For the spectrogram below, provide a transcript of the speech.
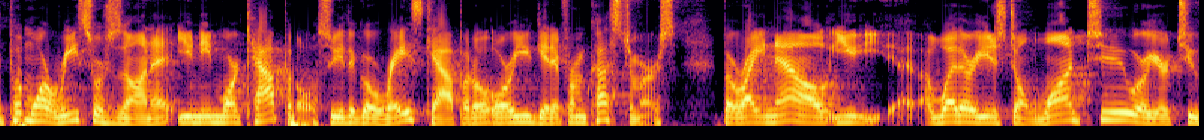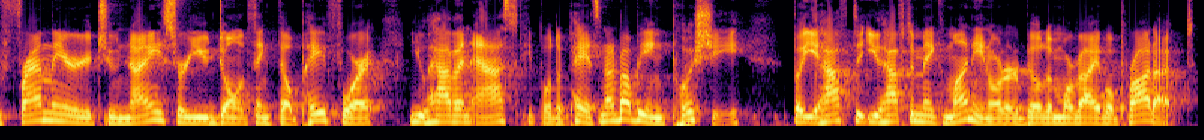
to put more resources on it, you need more capital. So you either go raise capital or you get it from customers. But right now, you whether you just don't want to, or you're too friendly, or you're too nice, or you don't think they'll pay for it, you haven't asked people to pay. It's not about being pushy, but you have to you have to make money in order to build a more valuable product.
